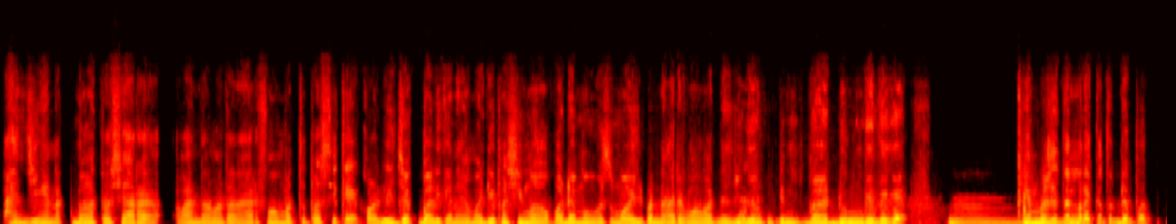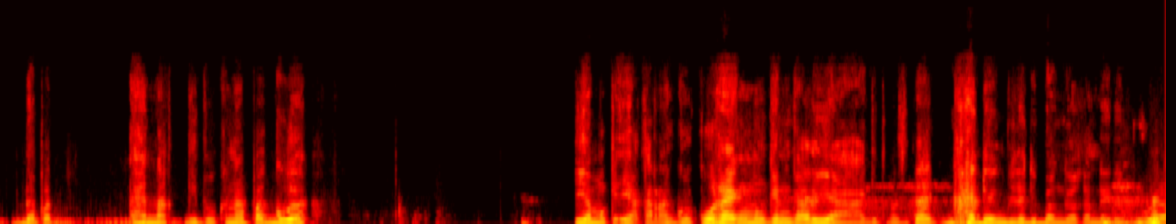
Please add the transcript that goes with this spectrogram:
anjing enak banget pasti ara- mantan-mantan Arif Muhammad tuh pasti kayak kalau diajak balikan sama dia pasti mau pada mau semua even Arif Muhammadnya juga bikin Badung gitu kayak Hmm. kayak maksudnya mereka tuh dapat dapat enak gitu kenapa gue ya mungkin ya karena gue kurang mungkin kali ya gitu maksudnya gak ada yang bisa dibanggakan dari gue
